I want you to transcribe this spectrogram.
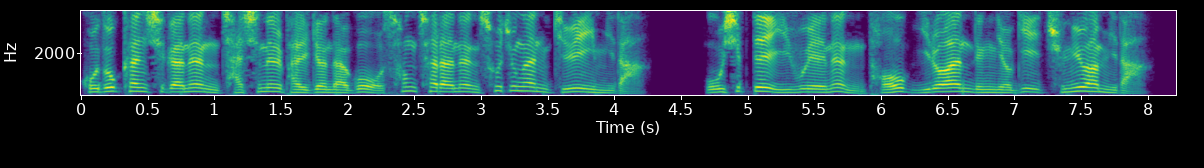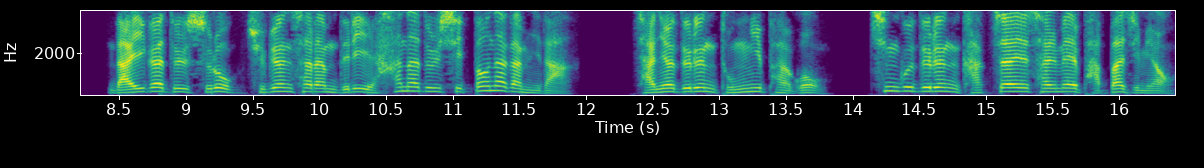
고독한 시간은 자신을 발견하고 성찰하는 소중한 기회입니다. 50대 이후에는 더욱 이러한 능력이 중요합니다. 나이가 들수록 주변 사람들이 하나둘씩 떠나갑니다. 자녀들은 독립하고 친구들은 각자의 삶에 바빠지며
